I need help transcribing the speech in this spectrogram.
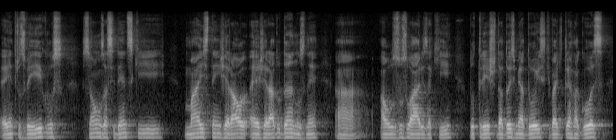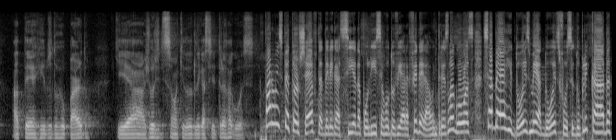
é, entre os veículos, são os acidentes que mais têm geral, é, gerado danos né, a, aos usuários aqui do trecho da 262, que vai de Três Lagoas até Ribas do Rio Pardo, que é a jurisdição aqui da Delegacia de Três Lagoas. Para o inspetor-chefe da Delegacia da Polícia Rodoviária Federal em Três Lagoas, se a BR-262 fosse duplicada,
